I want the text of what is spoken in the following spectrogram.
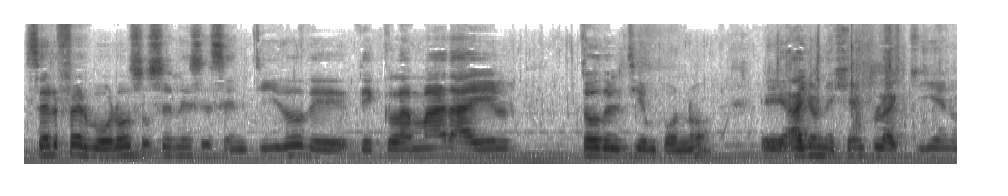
ser fervorosos en ese sentido de, clamar a Él todo el tiempo, ¿no? Eh, hay un ejemplo aquí en,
